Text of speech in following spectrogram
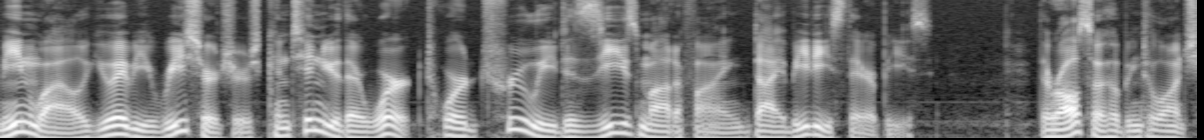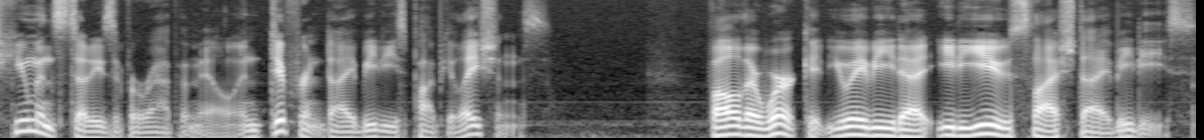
Meanwhile, UAB researchers continue their work toward truly disease modifying diabetes therapies. They're also hoping to launch human studies of verapamil in different diabetes populations. Follow their work at uab.edu/diabetes.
